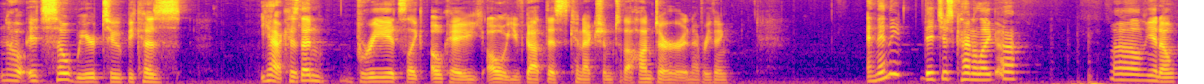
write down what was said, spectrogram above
no, it's so weird too because yeah, because then Bree, it's like okay, oh, you've got this connection to the hunter and everything, and then they they just kind of like, uh, well, you know,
